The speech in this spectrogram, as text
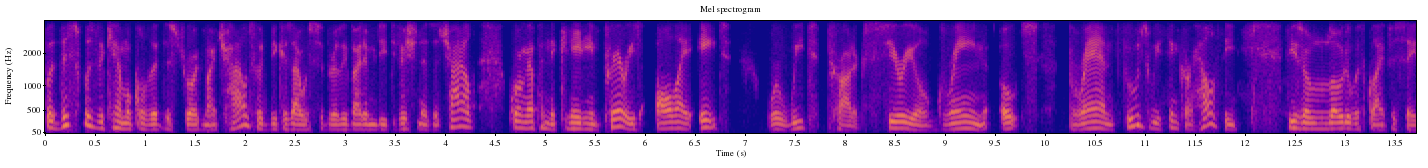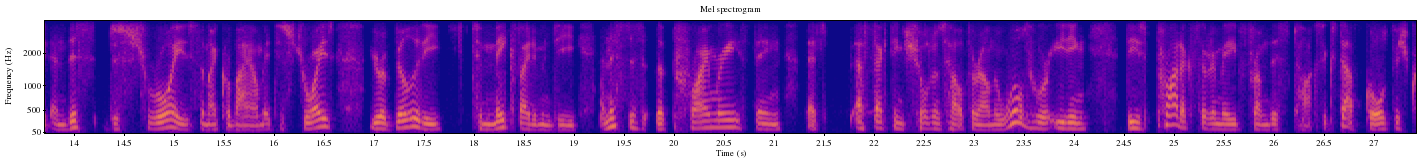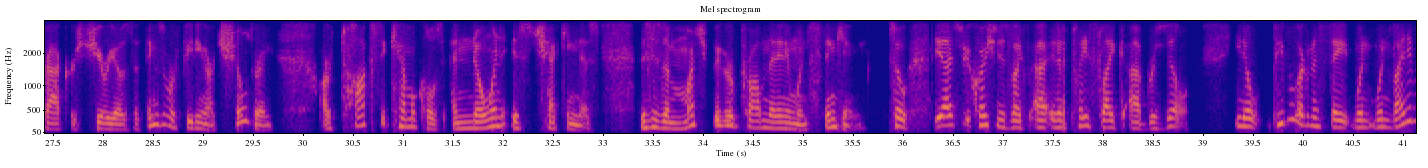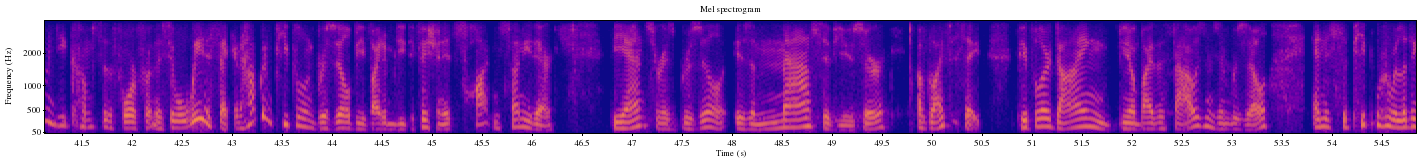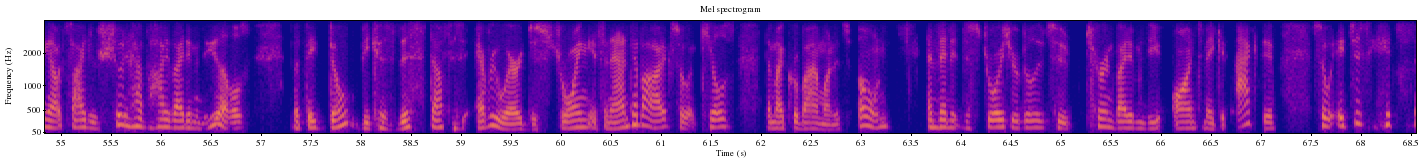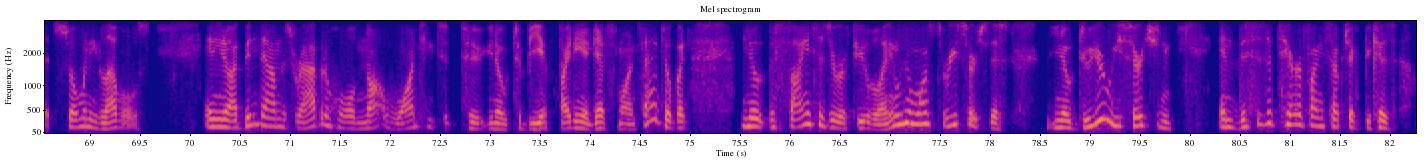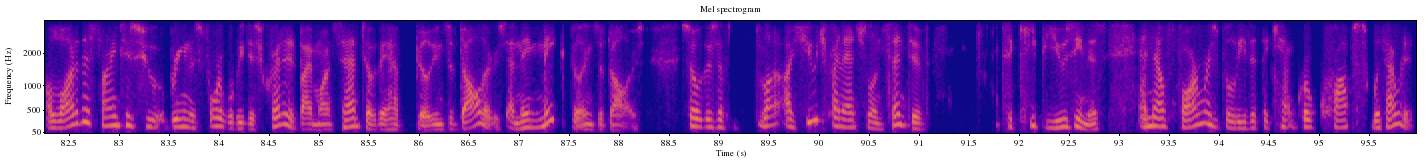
But this was the chemical that destroyed my childhood because I was severely vitamin D deficient as a child. Growing up in the Canadian prairies, all I ate were wheat products, cereal, grain, oats, bran foods we think are healthy, these are loaded with glyphosate, and this destroys the microbiome. It destroys your ability to make vitamin D, and this is the primary thing that's affecting children's health around the world who are eating these products that are made from this toxic stuff. Goldfish crackers cheerios the things that we're feeding our children are toxic chemicals and no one is checking this. This is a much bigger problem than anyone's thinking. So the answer to your question is like uh, in a place like uh, brazil you know, people are going to say when when vitamin D comes to the forefront, they say, well, wait a second, how can people in Brazil be vitamin D deficient? It's hot and sunny there. The answer is Brazil is a massive user of glyphosate. People are dying, you know, by the thousands in Brazil, and it's the people who are living outside who should have high vitamin D levels, but they don't because this stuff is everywhere, destroying. It's an antibiotic, so it kills the microbiome on its own, and then it destroys your ability to turn vitamin D on to make it active. So it just hits at so many levels. And you know, I've been down this rabbit hole, not wanting to, to you know, to be fighting against Monsanto, but you know, the science is irrefutable. Anyone who wants to research this, you know, do your research and and this is a terrifying subject because a lot of the scientists who are bringing this forward will be discredited by Monsanto. They have billions of dollars and they make billions of dollars. So there's a, a huge financial incentive to keep using this. And now farmers believe that they can't grow crops without it.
